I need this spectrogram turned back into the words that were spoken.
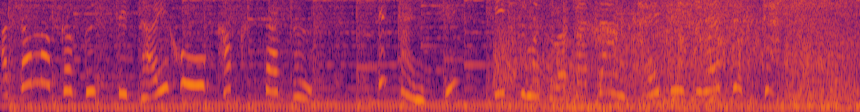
頭隠して大砲を隠さず。って感じ？いつもとはパターン変えていきましょうか。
